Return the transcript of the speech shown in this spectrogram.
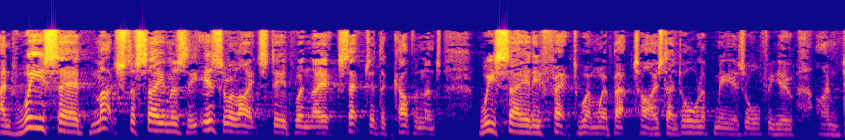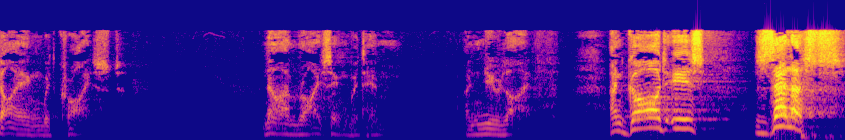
And we said, much the same as the Israelites did when they accepted the covenant, we say in effect when we're baptized, and all of me is all for you, I'm dying with Christ. Now I'm rising with him, a new life. And God is zealous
